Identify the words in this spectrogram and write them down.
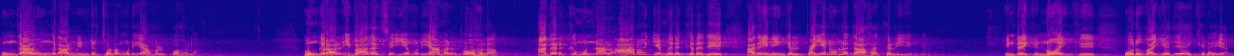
உங்க உங்களால் நின்று தொழ முடியாமல் போகலாம். உங்களால் இபாதத் செய்ய முடியாமல் போகலாம். அதற்கு முன்னால் ஆரோக்கியம் இருக்கிறதே அதை நீங்கள் பயனுள்ளதாக கழியுங்கள். இன்றைக்கு நோய்க்கு ஒரு வயதே கிடையாது.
